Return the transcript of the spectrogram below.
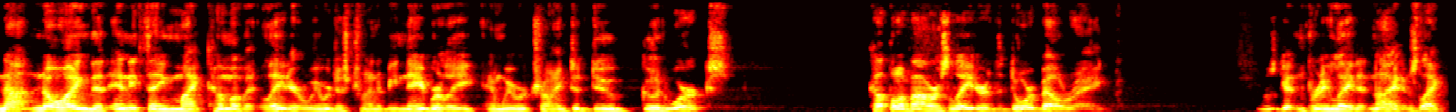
not knowing that anything might come of it later. We were just trying to be neighborly and we were trying to do good works. A couple of hours later, the doorbell rang. It was getting pretty late at night. It was like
